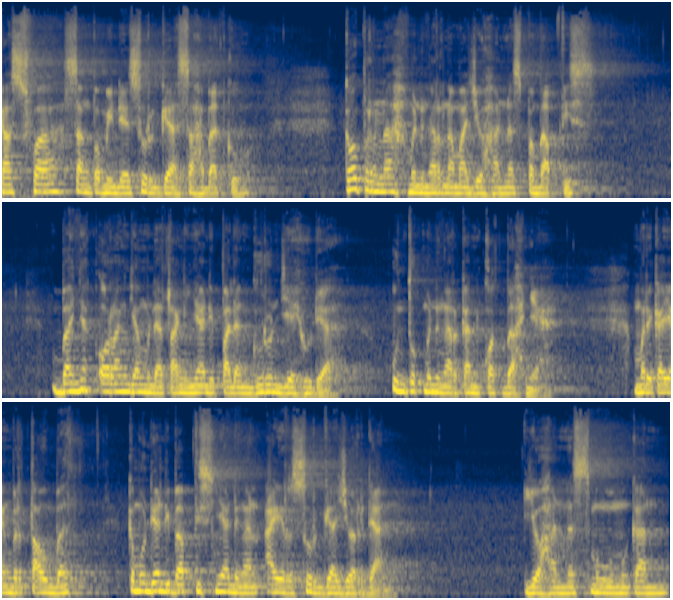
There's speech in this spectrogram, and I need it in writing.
Kasfa, sang pemindai surga sahabatku, kau pernah mendengar nama Yohanes Pembaptis? Banyak orang yang mendatanginya di padang gurun Yehuda untuk mendengarkan khotbahnya. Mereka yang bertaubat kemudian dibaptisnya dengan air surga Yordan. Yohanes mengumumkan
